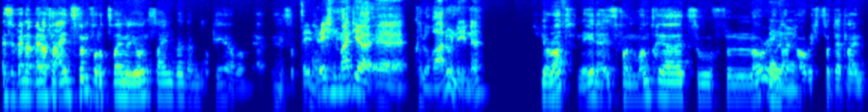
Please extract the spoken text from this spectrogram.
also wenn er, wenn er für 1,5 oder 2 Millionen sein will, dann okay, aber mehr, mehr. Wel- Welchen meint ihr? Äh, Colorado? Nee, ne? Chirot? Nee, der ist von Montreal zu Florida, Florida. glaube ich, zur Deadline.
